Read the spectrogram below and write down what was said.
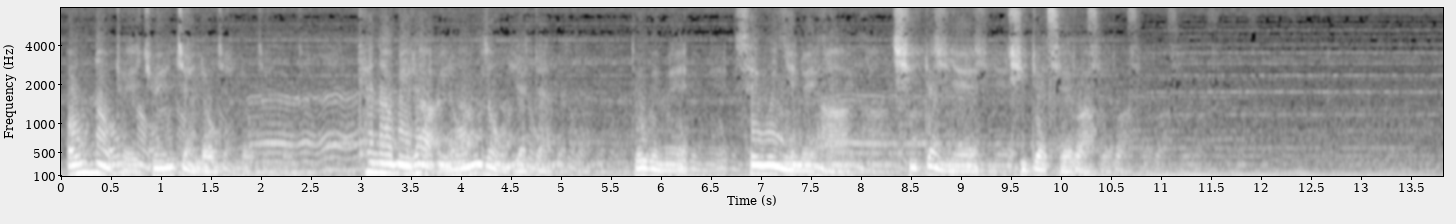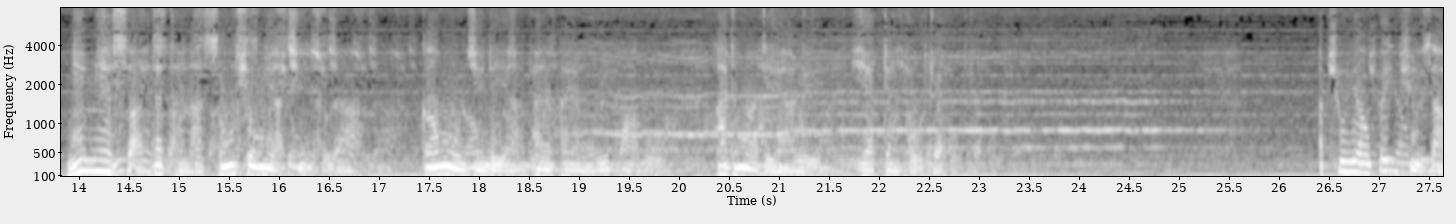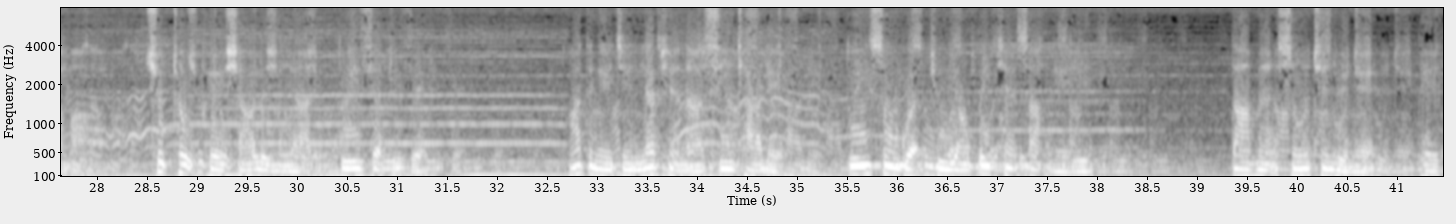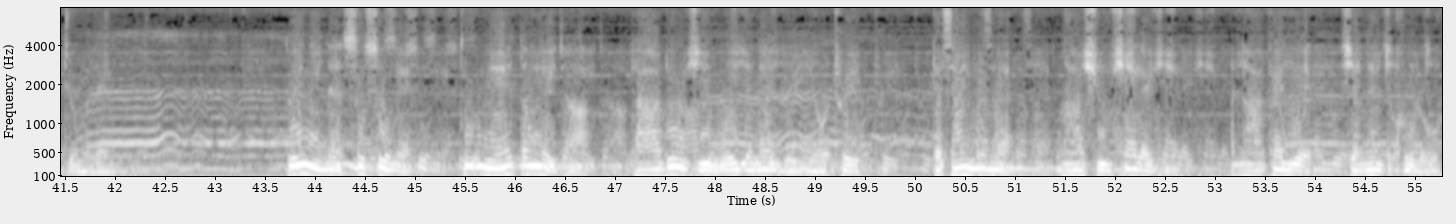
အုံနောက်ထဲကျွင်းကြံလုံးခ န္ဓာဗေဒအလုံးစုံရက်တံသို့ပေမဲ့စိတ်ဝိညာဉ်တွေဟာခြိတက်မြဲခြိတက်ဆဲပါမြင့်မြတ်စွာတတ်ထန်တာဆုံးရှုံးရခြင်းဆိုတာကောင်းမွန်ခြင်းတရားဖန်ဖန်မွေးဖွားဖို့အာဓမတရားတွေရက်တံဖို့အတွက်အဖြူရောင်ပိတ်ဖြူစားမှာချွတ်ထုတ်ဖယ်ရှားလို့မရတဲ့သွေးဆက်တွေပဲ ငါတငယ်ချင်းလက်ဖြန်သာစီးထားတဲ့သွေးဆုံးကွက်ဖြူရောင်ပိတ်ချက်စငယ်လေးတာမန်အစွန်းချင်းတွေနဲ့ဘယ်တူမလဲသွေးညီနဲ့ဆုဆုနဲ့သူအမြဲသုံးနေကြဓာတုရေမွေးရနဲ့ရွရောထွေးဒီဇိုင်းမဲ့မဲ့ငါရှူရှဲလိုက်ရင်အနာဂတ်ရဲ့ရနံ့တစ်ခုလို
